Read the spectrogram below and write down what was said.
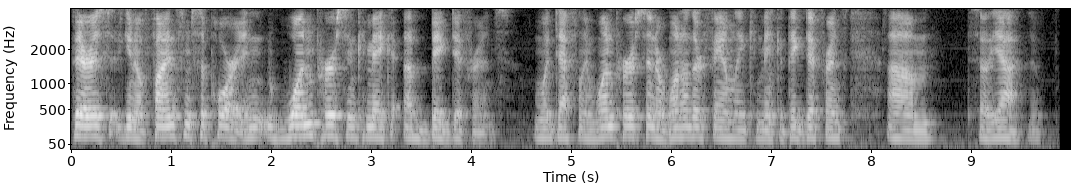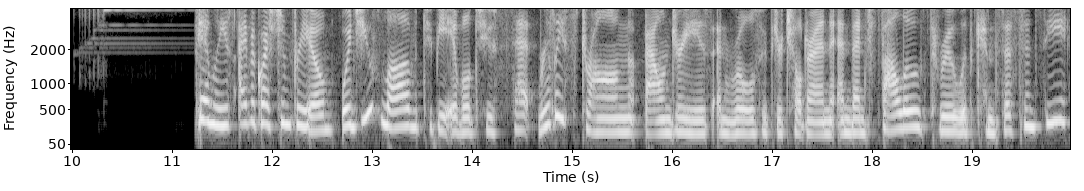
there is you know find some support and one person can make a big difference what definitely one person or one other family can make a big difference um, so yeah Families, I have a question for you. Would you love to be able to set really strong boundaries and rules with your children and then follow through with consistency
